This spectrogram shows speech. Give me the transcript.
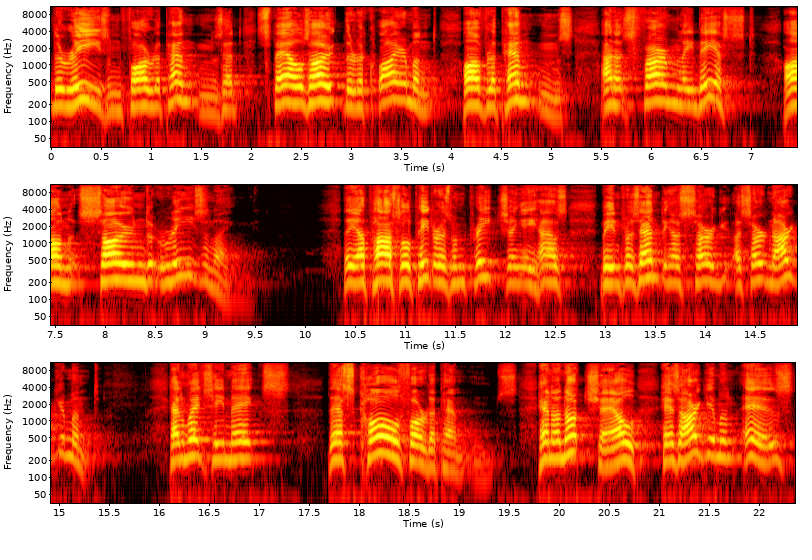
the reason for repentance. It spells out the requirement of repentance, and it's firmly based on sound reasoning. The Apostle Peter has been preaching, he has been presenting a, cer- a certain argument in which he makes this call for repentance. In a nutshell, his argument is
